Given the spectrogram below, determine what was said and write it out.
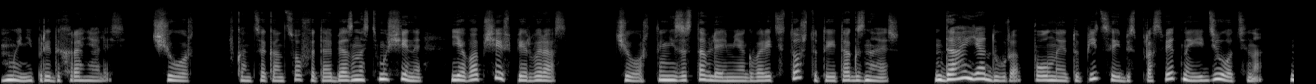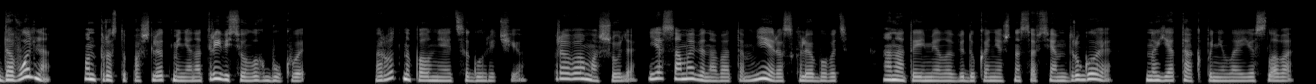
Мы не предохранялись. Черт. В конце концов, это обязанность мужчины. Я вообще в первый раз. Черт, не заставляй меня говорить то, что ты и так знаешь. Да, я дура, полная тупица и беспросветная идиотина. Довольно? Он просто пошлет меня на три веселых буквы. Рот наполняется горечью. Права, Машуля. Я сама виновата, мне и расхлебывать. Она-то имела в виду, конечно, совсем другое но я так поняла ее слова.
